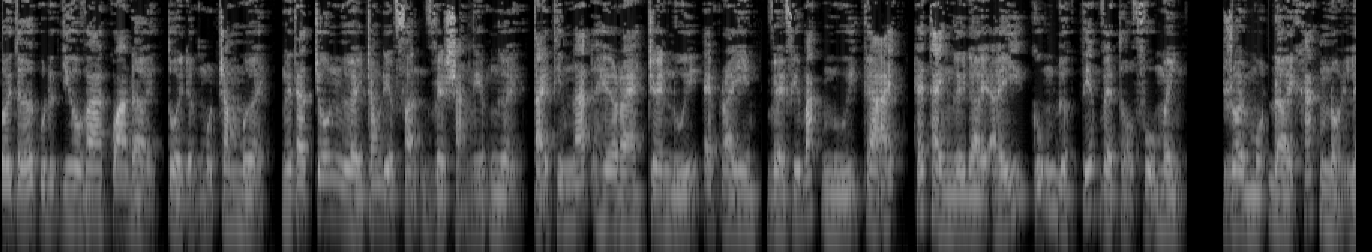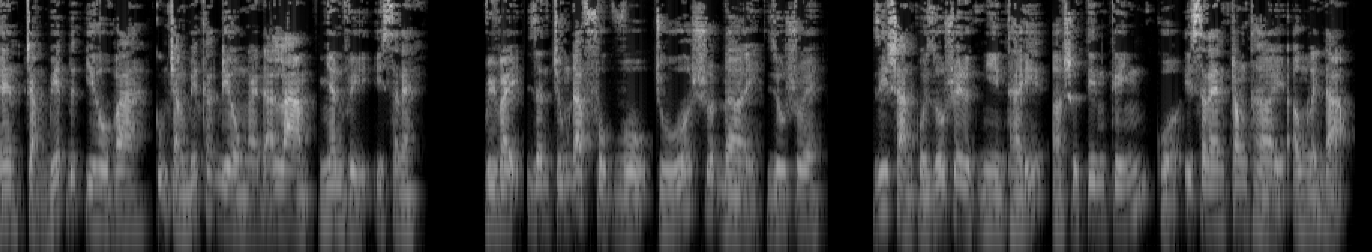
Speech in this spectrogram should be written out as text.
tôi tớ của Đức Giê-hô-va qua đời, tuổi được 110. Người ta chôn người trong địa phận về sản nghiệp người, tại Thimnat Here trên núi Ephraim, về phía bắc núi Gaách. Hết thành người đời ấy cũng được tiếp về tổ phụ mình. Rồi một đời khác nổi lên, chẳng biết Đức Giê-hô-va, cũng chẳng biết các điều Ngài đã làm nhân vì Israel. Vì vậy, dân chúng đã phục vụ Chúa suốt đời Joshua. Di sản của Joshua được nhìn thấy ở sự tin kính của Israel trong thời ông lãnh đạo.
